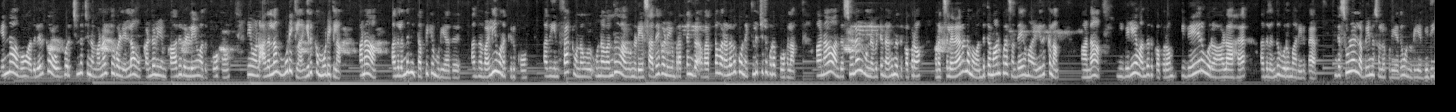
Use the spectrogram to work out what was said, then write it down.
என்ன ஆகும்? அதுல இருக்க ஒவ்வொரு சின்ன சின்ன மணல் துகள் எல்லாம் உன் கண்ணுலையும் காதுகள்லயும் அது போகும். நீ உன் அதெல்லாம் மூடிக்கலாம் இருக்க மூடிக்கலாம். ஆனா அதுல இருந்து நீ தப்பிக்க முடியாது. அந்த வலி உனக்கு இருக்கும். அது இன்ஃபேக்ட் உன்னை உன்னை வந்து உன்னுடைய சதைகளையும் ரத்தங்க ரத்தம் வர அளவுக்கு உன்னை கிழிச்சிட்டு கூட போகலாம். ஆனா அந்த சுழல் உன்னை விட்டு நகர்ந்ததுக்கு அப்புறம் உனக்கு சில நேரம் நம்ம வந்துட்டோமான்னு கூட சந்தேகமா இருக்கலாம். ஆனா நீ வெளியே வந்ததுக்கு அப்புறம் நீ வேற ஒரு ஆளாக அதுல இருந்து உருமாறி இருப்ப. இந்த சுழல் அப்படின்னு சொல்லக்கூடியது உன்னுடைய விதி.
